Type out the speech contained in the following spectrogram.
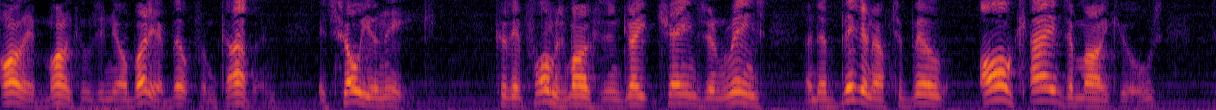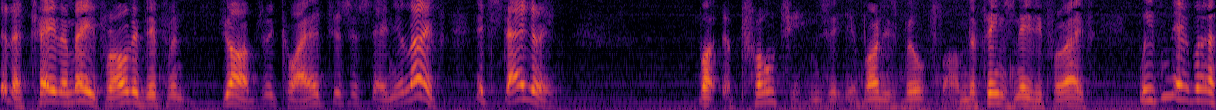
all the molecules in your body are built from carbon. It's so unique because it forms molecules in great chains and rings, and they're big enough to build all kinds of molecules that are tailor made for all the different jobs required to sustain your life. It's staggering. But the proteins that your body's built from, the things needed for life, we've never,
